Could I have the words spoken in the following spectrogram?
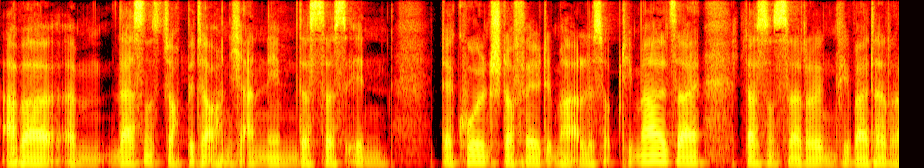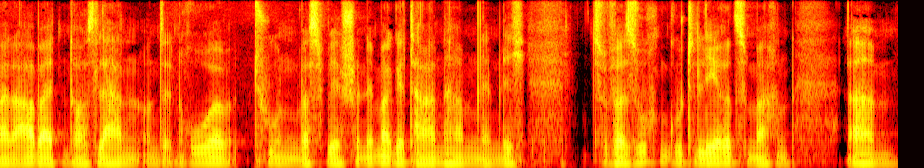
aber ähm, lass uns doch bitte auch nicht annehmen, dass das in der Kohlenstoffwelt immer alles optimal sei. Lass uns da irgendwie weiter dran arbeiten, daraus lernen und in Ruhe tun, was wir schon immer getan haben, nämlich zu versuchen, gute Lehre zu machen. Ähm,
